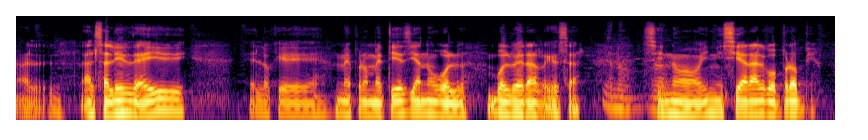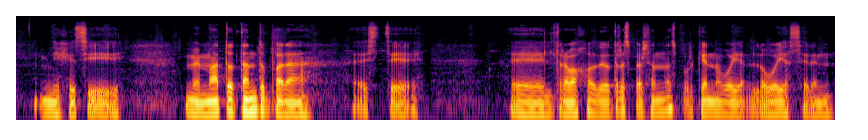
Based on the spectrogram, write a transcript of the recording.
al salir de ahí eh, lo que me prometí es ya no vol- volver a regresar Ya no. sino iniciar algo propio. Dije, si me mato tanto para este eh, el trabajo de otras personas, ¿por qué no voy a, lo voy a hacer en,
